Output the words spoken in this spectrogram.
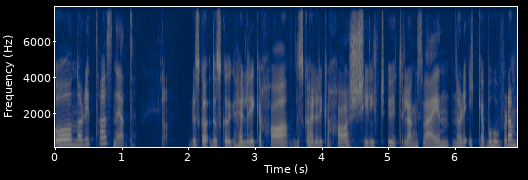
og når de tas ned. Du, skal, du, skal ha, du skal heller ikke ha skilt ute langs veien når det ikke er behov for dem.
